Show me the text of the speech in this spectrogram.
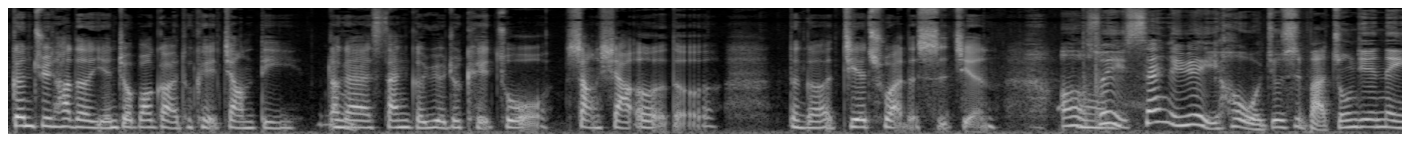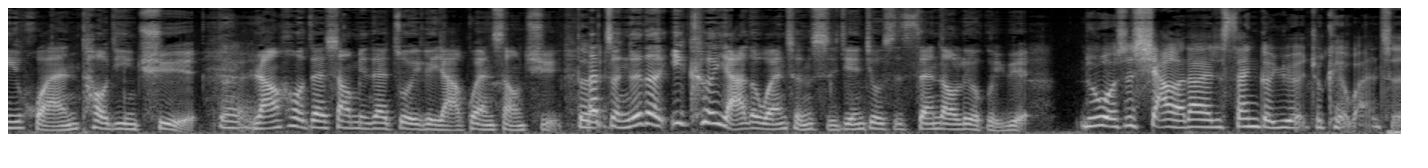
根据他的研究报告，也都可以降低，大概三个月就可以做上下颚的那个接出来的时间。哦，所以三个月以后，我就是把中间那一环套进去，对，然后在上面再做一个牙冠上去，那整个的一颗牙的完成时间就是三到六个月。如果是下颚，大概是三个月就可以完成；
